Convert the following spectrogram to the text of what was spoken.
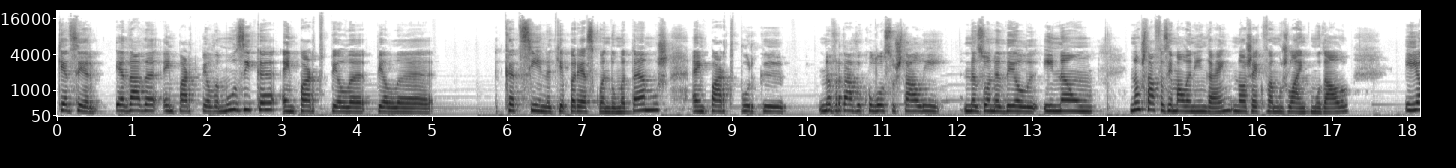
quer dizer, é dada em parte pela música, em parte pela, pela cutscene que aparece quando o matamos, em parte porque, na verdade, o Colosso está ali na zona dele e não, não está a fazer mal a ninguém, nós é que vamos lá incomodá-lo. E é,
